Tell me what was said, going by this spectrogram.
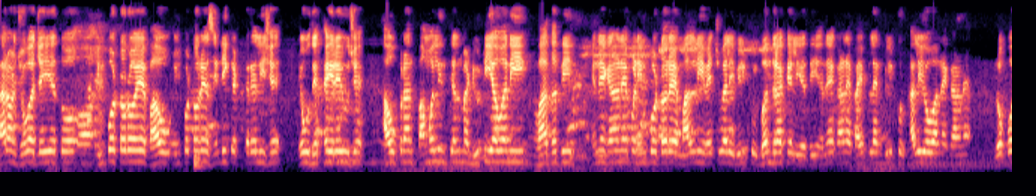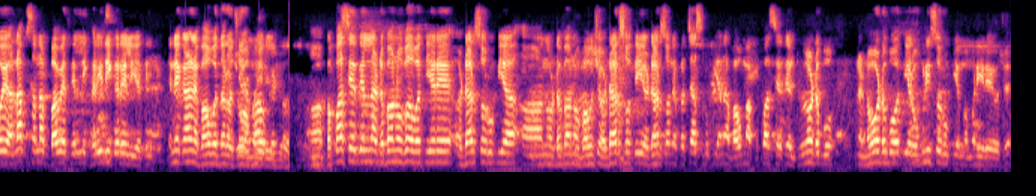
કારણ જોવા જઈએ તો ઇમ્પોર્ટરોએ ભાવ ઇમ્પોર્ટરોએ સિન્ડિકેટ કરેલી છે એવું દેખાઈ રહ્યું છે. આ ઉપરાંત પામોલિન તેલમાં ડ્યુટી આવવાની વાત હતી. એને કારણે પણ ઇમ્પોર્ટરે માલની વેચવાલી બિલકુલ બંધ રાખેલી હતી. એને કારણે પાઇપલાઇન બિલકુલ ખાલી હોવાને કારણે લોકોએ અનાપ સનાપ ભાવે તેલની ખરીદી કરેલી હતી. એને કારણે ભાવ વધારો જોવા મળી રહ્યો છે? કપાસિયા તેલના ડબ્બાનો ભાવ અત્યારે અઢારસો રૂપિયાનો ડબ્બાનો ભાવ છે. અઢારસો થી અઢારસો ને પચાસ રૂપિયાના ભાવમાં કપાસિયા તેલ જૂનો ડબ્બો અને નવો ડબ્બો અત્યારે ઓગણીસો રૂપિયામાં મળી રહ્યો છે.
